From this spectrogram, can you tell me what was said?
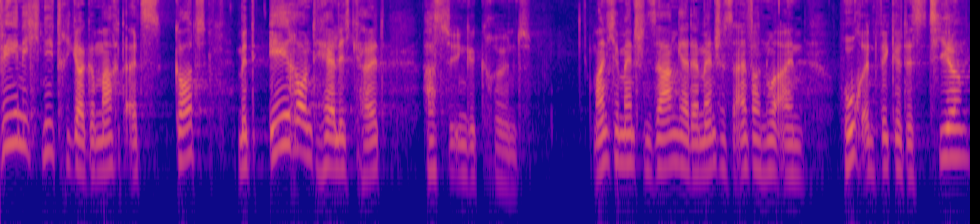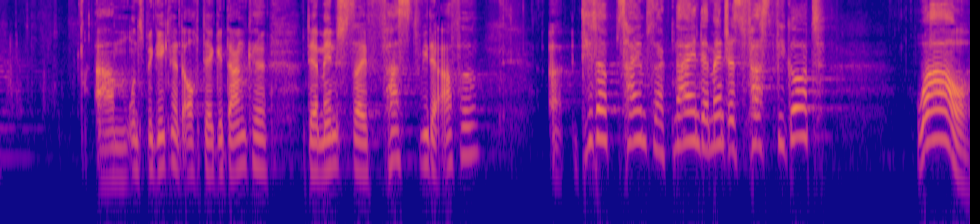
wenig niedriger gemacht als Gott. Mit Ehre und Herrlichkeit hast du ihn gekrönt. Manche Menschen sagen ja, der Mensch ist einfach nur ein hochentwickeltes Tier. Ähm, uns begegnet auch der Gedanke, der Mensch sei fast wie der Affe. Äh, dieser Psalm sagt, nein, der Mensch ist fast wie Gott. Wow!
